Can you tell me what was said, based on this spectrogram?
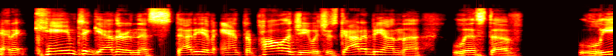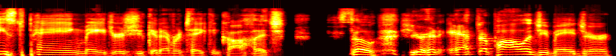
And it came together in this study of anthropology, which has got to be on the list of least paying majors you could ever take in college. So you're an anthropology major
